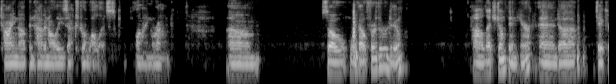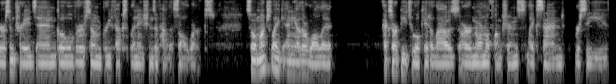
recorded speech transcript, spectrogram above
tying up and having all these extra wallets lying around. Um, so without further ado, uh, let's jump in here and uh, take care of some trades and go over some brief explanations of how this all works. So much like any other wallet, XRP Toolkit allows our normal functions like send, receive,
